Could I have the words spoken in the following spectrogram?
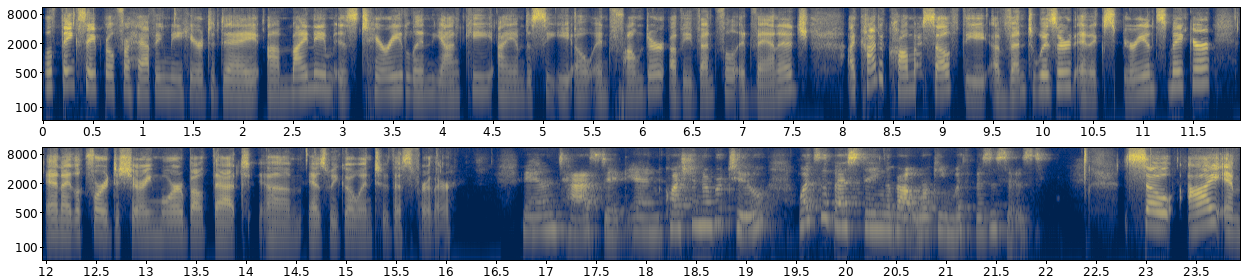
Well, thanks, April, for having me here today. Um, my name is Terry Lynn Yankee. I am the CEO and founder of Eventful Advantage. I kind of call myself the event wizard and experience maker, and I look forward to sharing more about that um, as we go into this further. Fantastic. And question number two What's the best thing about working with businesses? So I am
